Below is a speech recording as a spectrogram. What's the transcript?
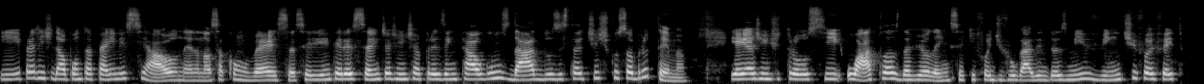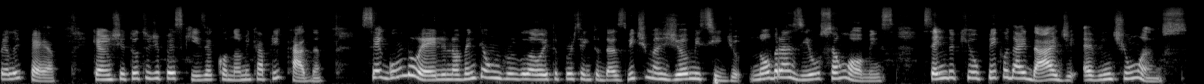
E para a gente dar o pontapé inicial né, na nossa conversa, seria interessante a gente apresentar alguns dados estatísticos sobre o tema. E aí a gente trouxe o Atlas da Violência, que foi divulgado em 2020 e foi feito pelo IPEA, que é o Instituto de Pesquisa Econômica Aplicada. Segundo ele, 91,8% das vítimas de homicídio no Brasil são homens, sendo que o pico da idade é 21 anos.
